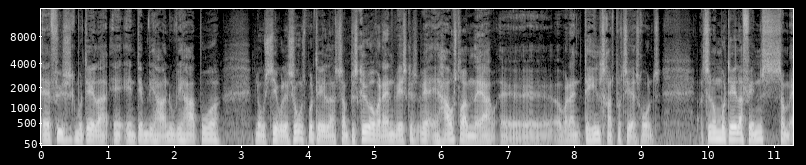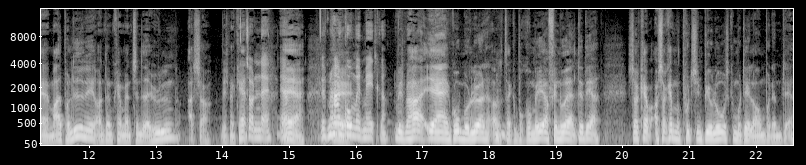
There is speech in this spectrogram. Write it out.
af fysiske modeller, end dem vi har nu. Vi har bruger nogle cirkulationsmodeller, som beskriver, hvordan væske, havstrømmen er, øh, og hvordan det hele transporteres rundt. Så nogle modeller findes, som er meget pålidelige, og dem kan man tage ned af hylden, altså hvis man kan. Sådan da, ja. ja, ja. Hvis man har en god matematiker. Hvis man har ja, en god modellør, og der kan programmere og finde ud af alt det der, så kan, og så kan man putte sin biologiske model oven på dem der.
